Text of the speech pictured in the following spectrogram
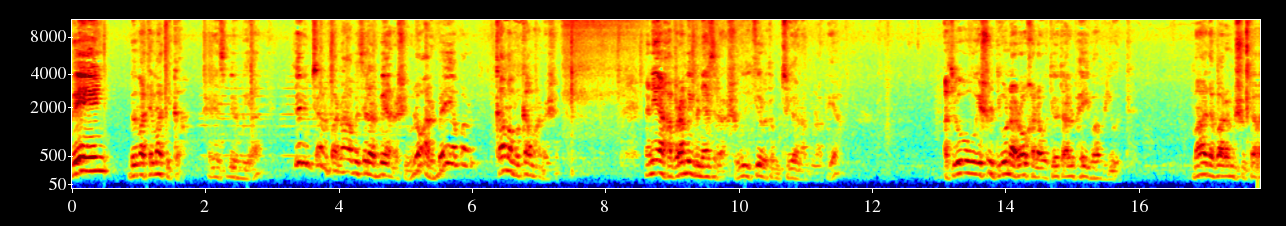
בין במתמטיקה, שאני אסביר מיד, זה נמצא לפניו אצל הרבה אנשים. לא הרבה, אבל כמה וכמה אנשים. נניח אברהם אבן עזרא, שהוא הכיר אותו מצוין, אבולעפיה, אז הוא, יש לו דיון ארוך על האותיות א', ה', ו', י'. מה הדבר המשותף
